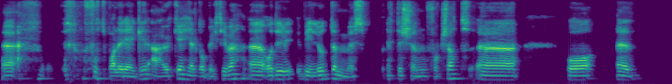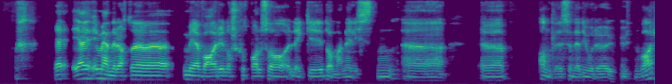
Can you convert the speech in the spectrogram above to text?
Fotballregler er jo ikke helt objektive, og de vil jo dømmes etter skjønn fortsatt. og jeg, jeg, mener at uh, med VAR i norsk fotball så legger dommerne listen uh, annerledes enn det de gjorde uten VAR,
